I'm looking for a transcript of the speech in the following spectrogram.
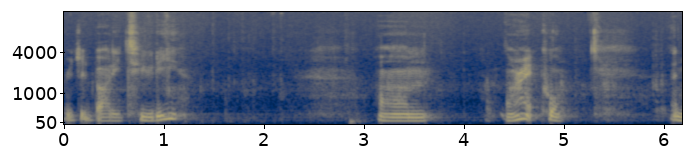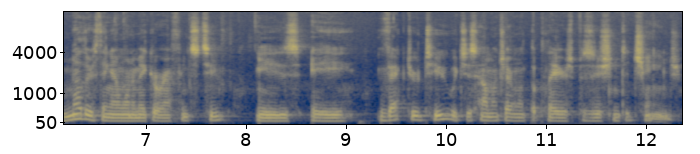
rigid body 2D. Um, all right, cool. Another thing I want to make a reference to is a vector 2, which is how much I want the player's position to change.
